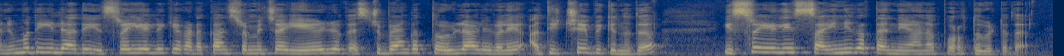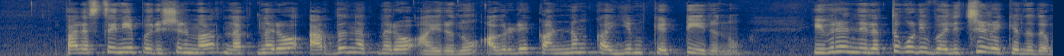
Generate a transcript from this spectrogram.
അനുമതിയില്ലാതെ ഇസ്രയേലിലേക്ക് കടക്കാൻ ശ്രമിച്ച ഏഴ് വെസ്റ്റ് ബാങ്ക് തൊഴിലാളികളെ അധിക്ഷേപിക്കുന്നത് ഇസ്രയേലി സൈനികർ തന്നെയാണ് പുറത്തുവിട്ടത്. പലസ്തീനി പുരുഷന്മാർ നഗ്നരോ അർദ്ധനഗ്നരോ ആയിരുന്നു. അവരുടെ കണ്ണും കയ്യും കെട്ടിയിരുന്നു. ഇവരെ നിലത്തുകൂടി വലിച്ചിഴയ്ക്കുന്നതും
